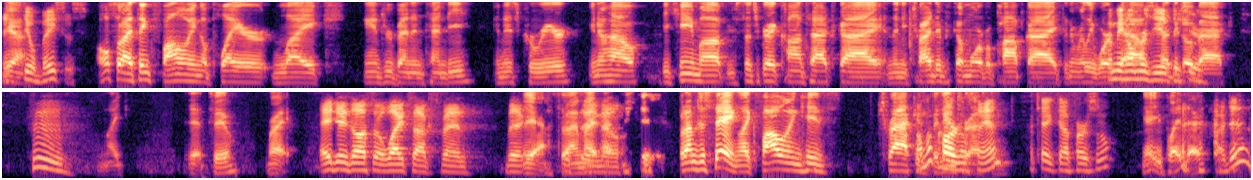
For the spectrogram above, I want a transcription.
They Yeah. steal bases. Also, I think following a player like Andrew Benintendi in his career, you know how he came up, he was such a great contact guy, and then he tried to become more of a pop guy. Didn't really work many out. homers he tried hit to go year? back. Hmm. Like, yeah, two. Right. AJ's also a White Sox fan. Vic, Yeah. So I might. you know. But I'm just saying, like, following his track has I'm a Cardinals fan. I take that personal. Yeah, you played there. I did.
